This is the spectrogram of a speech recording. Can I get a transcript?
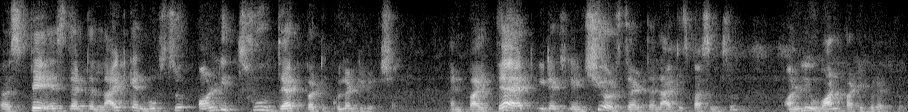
uh, space that the light can move through only through that particular direction. And by that, it actually ensures that the light is passing through only one particular plane.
